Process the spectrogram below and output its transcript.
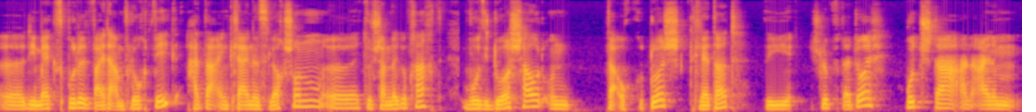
äh, die Max buddelt weiter am Fluchtweg, hat da ein kleines Loch schon äh, zustande gebracht, wo sie durchschaut und da auch durchklettert. Sie schlüpft da durch, rutscht da an einem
